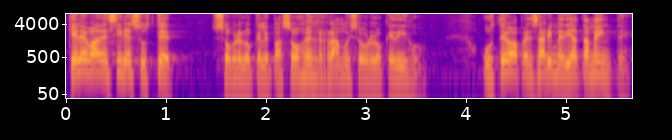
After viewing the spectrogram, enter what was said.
¿qué le va a decir eso usted sobre lo que le pasó a Jorge Ramos y sobre lo que dijo? Usted va a pensar inmediatamente,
